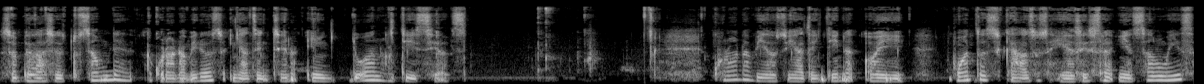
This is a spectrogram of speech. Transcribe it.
sobre a situação do coronavírus em Argentina em duas notícias. Coronavirus em Argentina hoje. Quantos casos registram em São Luís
